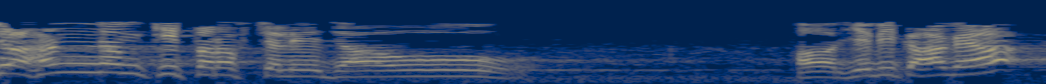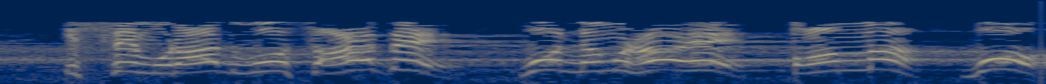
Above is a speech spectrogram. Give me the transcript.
جہنم کی طرف چلے جاؤ۔ اور یہ بھی کہا گیا، اس سے مراد وہ ساتھ ہے، وہ لمحہ ہے توما وہ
